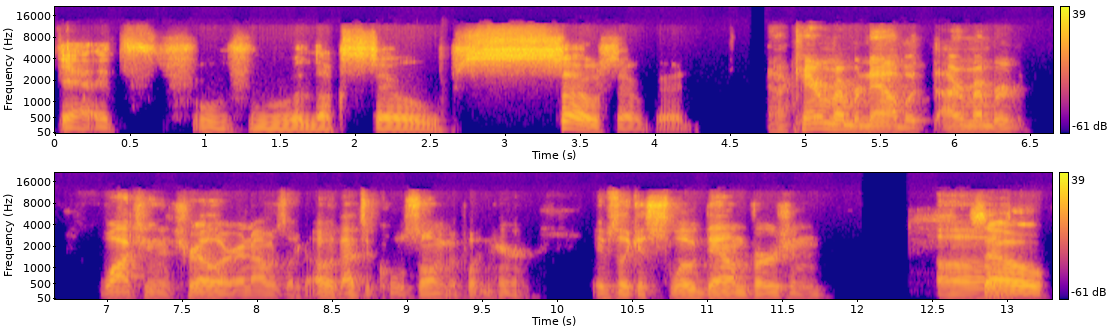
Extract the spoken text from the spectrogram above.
Yeah, it's ooh, ooh, it looks so so so good. I can't remember now, but I remember watching the trailer and I was like, "Oh, that's a cool song to put in here." It was like a slowed down version. Of, so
